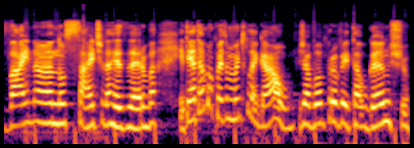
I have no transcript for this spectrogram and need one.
vai na, no site da reserva e tem até uma coisa muito legal, já vou aproveitar o gancho,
